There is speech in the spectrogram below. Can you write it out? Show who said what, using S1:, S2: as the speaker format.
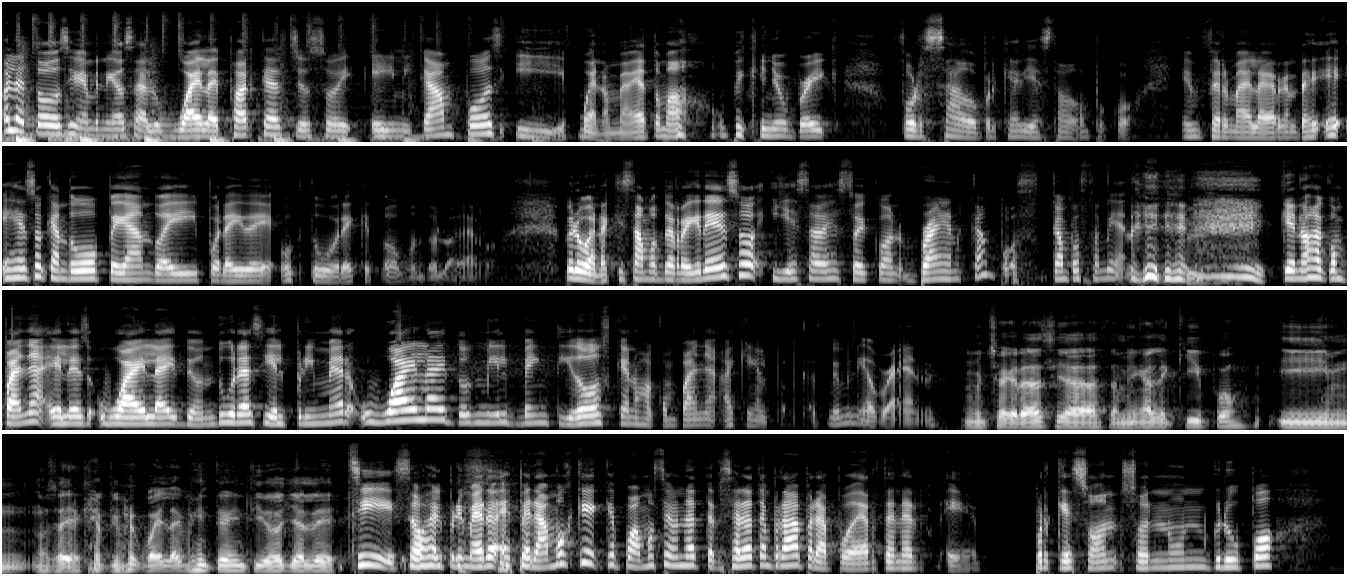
S1: Hola a todos y bienvenidos al Wildlife Podcast. Yo soy Amy Campos y bueno, me había tomado un pequeño break forzado porque había estado un poco enferma de la garganta. E-, es eso que anduvo pegando ahí por ahí de octubre, que todo el mundo lo agarró. Pero bueno, aquí estamos de regreso y esta vez estoy con Brian Campos, Campos también, que nos acompaña. Él es Wildlife de Honduras y el primer Wildlife 2022 que nos acompaña aquí en el podcast. Bienvenido, Brian.
S2: Muchas gracias también al equipo y mm, no sabía que el primer Wildlife 2022 ya le...
S1: Sí, sos el primero. Esperamos que, que podamos tener una tercera temporada para poder tener... Eh, porque son, son un grupo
